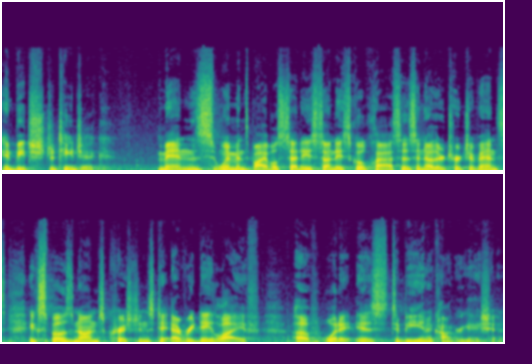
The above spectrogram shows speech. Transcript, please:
And be strategic men's, women's Bible studies, Sunday school classes, and other church events expose non Christians to everyday life of what it is to be in a congregation.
